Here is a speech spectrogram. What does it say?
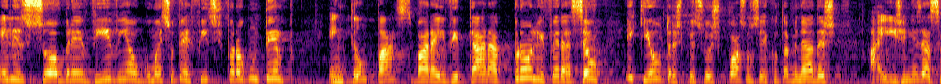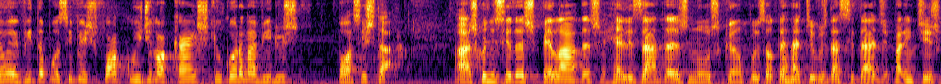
ele sobrevive em algumas superfícies por algum tempo. Então, para evitar a proliferação e que outras pessoas possam ser contaminadas, a higienização evita possíveis focos de locais que o coronavírus possa estar. As conhecidas peladas, realizadas nos campos alternativos da cidade de Parintins,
